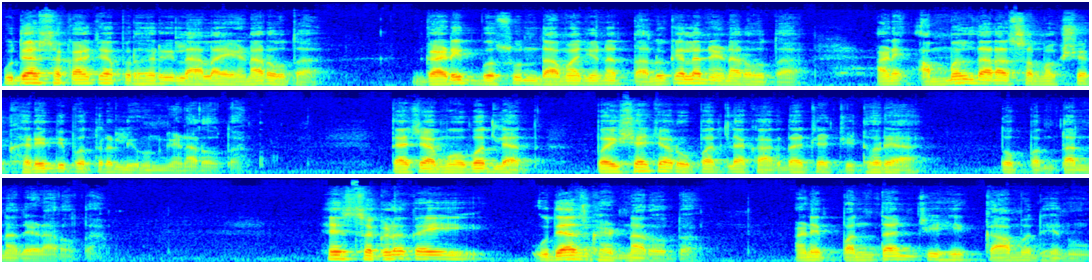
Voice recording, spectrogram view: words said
उद्या सकाळच्या प्रहरी लाला येणार होता गाडीत बसून दामाजींना तालुक्याला नेणार होता आणि अंमलदारासमक्ष खरेदीपत्र लिहून घेणार होता. त्याच्या मोबदल्यात पैशाच्या रूपातल्या कागदाच्या चिठोऱ्या तो पंतांना देणार होता. हे सगळं काही उद्याच घडणार होतं. आणि पंतांची ही कामधेनू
